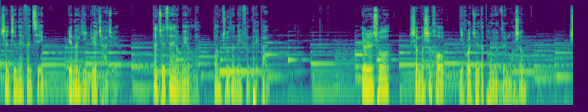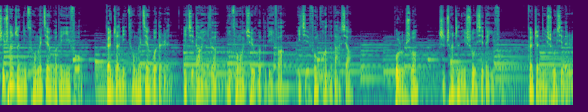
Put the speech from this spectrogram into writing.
甚至那份情，也能隐约察觉。但却再也没有了当初的那份陪伴。有人说，什么时候你会觉得朋友最陌生？是穿着你从没见过的衣服，跟着你从没见过的人一起到一个你从未去过的地方，一起疯狂的大笑；不如说，是穿着你熟悉的衣服，跟着你熟悉的人，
